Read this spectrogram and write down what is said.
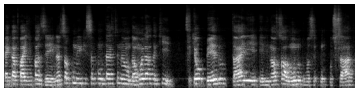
é capaz de fazer. E não é só comigo que isso acontece, não. Dá uma olhada aqui. Esse aqui é o Pedro, tá? Ele, ele nosso aluno do Você Concursado,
